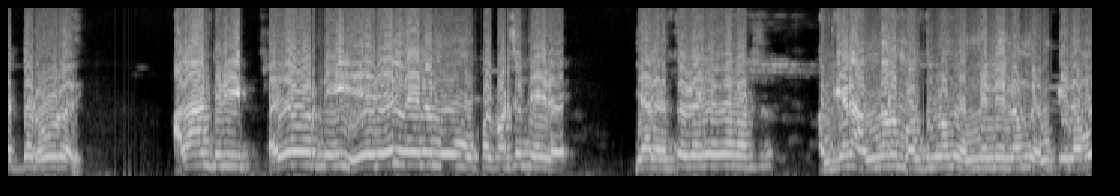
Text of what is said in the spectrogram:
పెద్ద రోడ్ అది. అలాంటివి ఫ్లైఓవర్ని ఏడేళ్ళైనా నువ్వు ముప్పై పర్సెంట్ ఏడే. ఇవాళ ఎంత వేగంగా నడుస్తుంది అందుకని అందరం మంత్రులము ఎమ్మెల్యేలము ఎంపీలము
